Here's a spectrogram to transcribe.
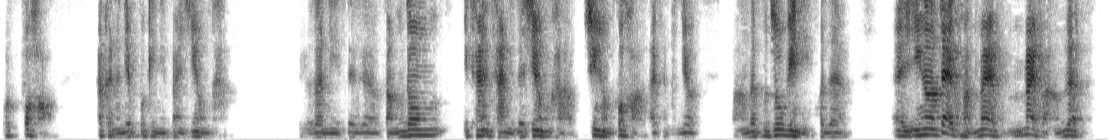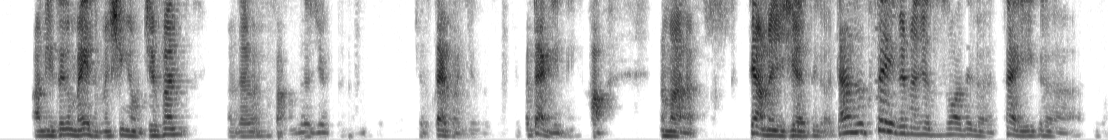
不不好，他可能就不给你办信用卡。比如说你这个房东一看查你的信用卡信用不好，他可能就房子不租给你，或者。呃，银行贷款卖卖房子，啊，你这个没什么信用积分，那这个房子就可能就是贷款就是不贷给你，好，那么这样的一些这个，但是这个呢，就是说这个在一个这种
